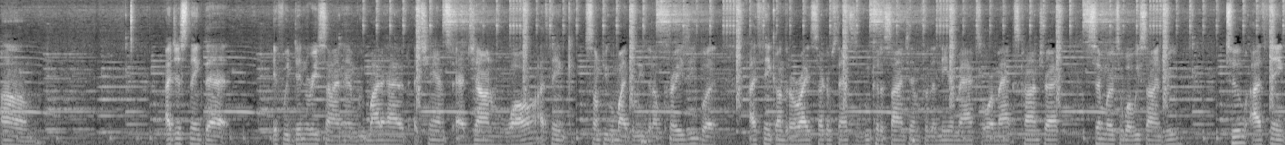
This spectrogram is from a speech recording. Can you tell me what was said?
Um, I just think that if we didn't re-sign him, we might have had a chance at John Wall. I think some people might believe that I'm crazy, but I think under the right circumstances, we could have signed him for the near max or max contract, similar to what we signed Jrue to. I think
